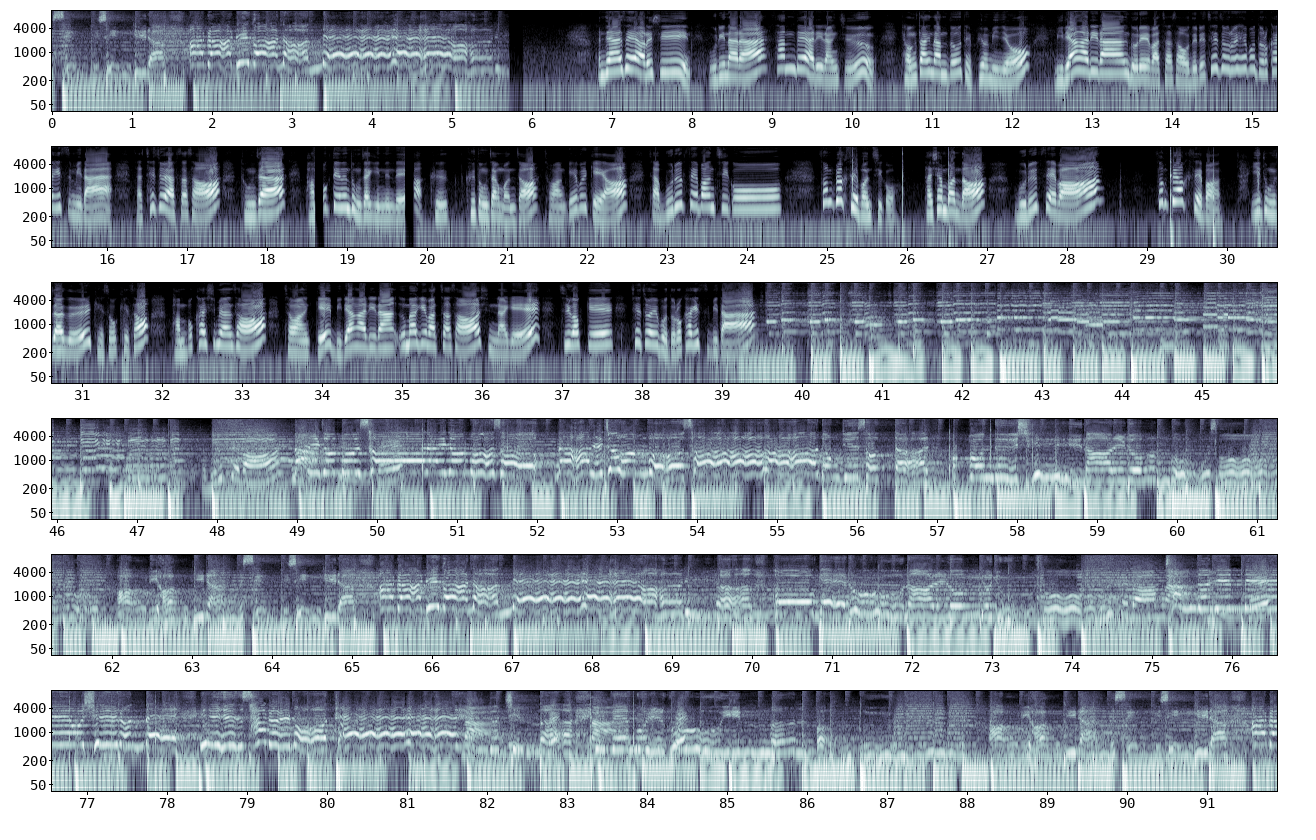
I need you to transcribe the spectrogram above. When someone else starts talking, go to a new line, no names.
스리스리랑 아라리가 났네. 아리.
안녕하세요 어르신. 우리나라 3대 아리랑 중 경상남도 대표 민요 밀양아리랑 노래에 맞춰서 오늘은 체조를 해보도록 하겠습니다. 자 체조에 앞서서 동작 반복되는 동작이 있는데요. 그, 그 동작 먼저 저와 함께 해볼게요. 자 무릎 세 번 치고 손뼉 세 번 치고 다시 한 번 더 무릎 세 번 손뼉 세 번. 자, 이 동작을 계속해서 반복하시면서 저와 함께 밀양아리랑 음악에 맞춰서 신나게 즐겁게 체조해 보도록 하겠습니다. 자, 무릎 세 번. 하나, 둘,
아리아리랑 스리스리랑 아라리가 났네. 아리랑 고개로 날 넘겨주소.
둘, 셋.
오시는데 인사를 못해.
하나,
입에
둘,
물고 입만 뻥뻥 아리아리랑 스리스리랑 아라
